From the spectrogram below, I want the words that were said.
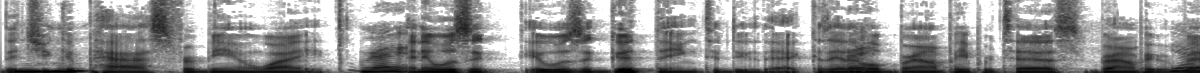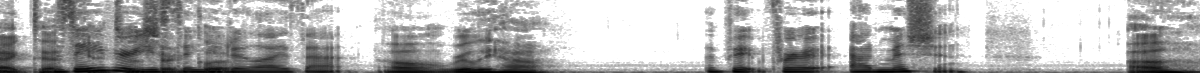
That you could mm-hmm. pass for being white, Right. And it was a it was a good thing to do that because they had a whole brown paper test, brown paper Yeah. bag test. Xavier used to club. utilize that Oh, really? How? for admission. Oh,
